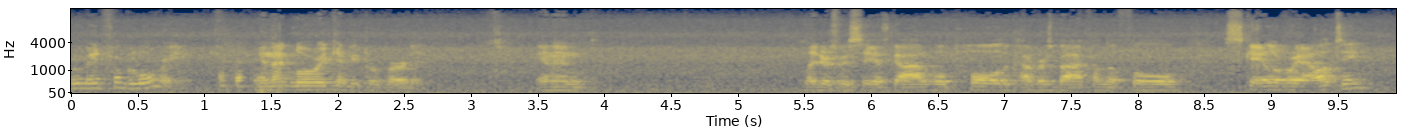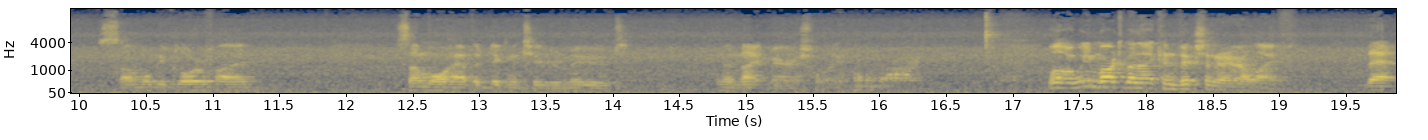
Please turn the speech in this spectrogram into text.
we're made for glory. And that glory can be perverted. And then later as we see as God will pull the covers back on the full scale of reality, some will be glorified, some will have their dignity removed in a nightmarish way. Well, are we marked by that conviction in our life? That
